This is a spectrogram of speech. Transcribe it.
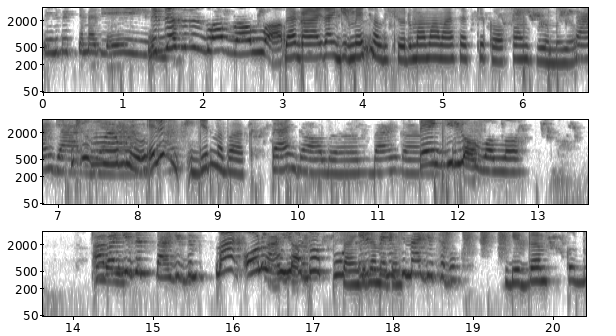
beni beklemedin. Neredesiniz lan valla? Ben garajdan girmeye çalışıyorum ama maalesef ki kafam sığmıyor. Ben geldim. Elif girme bak. Ben kaldım. Ben kaldım. Ben giriyorum valla. Aa, ben girdim. Ben girdim. Lan oğlum bu yatak bu. Ben Elif giremedim. benimkinden gir çabuk. Girdim. Kız bu.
